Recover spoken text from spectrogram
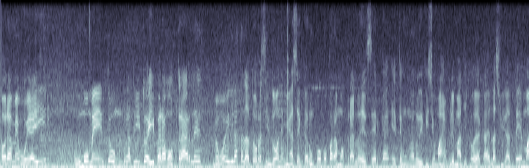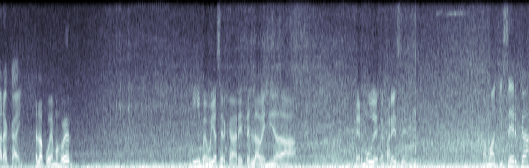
Ahora me voy a ir un momento un ratito ahí para mostrarles. Me voy a ir hasta la torre Sindone me voy a acercar un poco para mostrarles de cerca. Este es uno de los edificios más emblemáticos de acá de la ciudad de Maracay. Ya la podemos ver. Y me voy a acercar. Esta es la avenida Bermúdez me parece Estamos aquí cerca,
